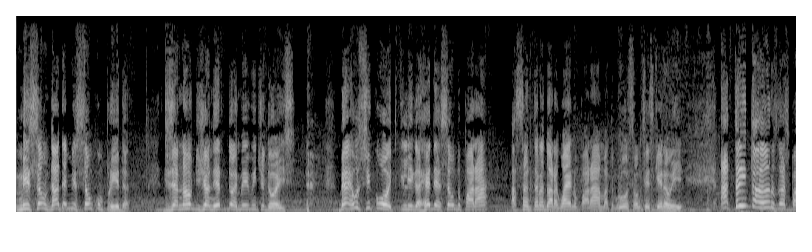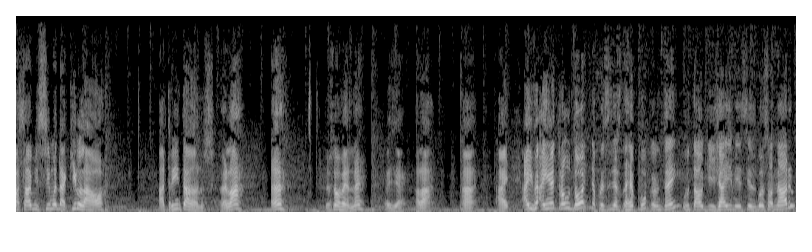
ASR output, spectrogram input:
Missão dada é missão cumprida. 19 de janeiro de 2022. BR-158, que liga Redenção do Pará a Santana do Araguaia, no Pará, Mato Grosso, onde vocês queiram ir. Há 30 anos nós passávamos em cima daquilo lá, ó. Há 30 anos. Olha lá. Hã? Vocês estão vendo, né? Pois é, olha lá. Ah, aí, aí, aí entrou um doido na presidência da república, não tem? O tal de Jair Messias Bolsonaro.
